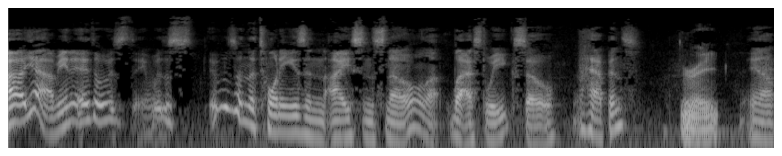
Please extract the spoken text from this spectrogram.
Uh, yeah, I mean it, was it was it was in the twenties and ice and snow last week, so it happens. Right. Yeah.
